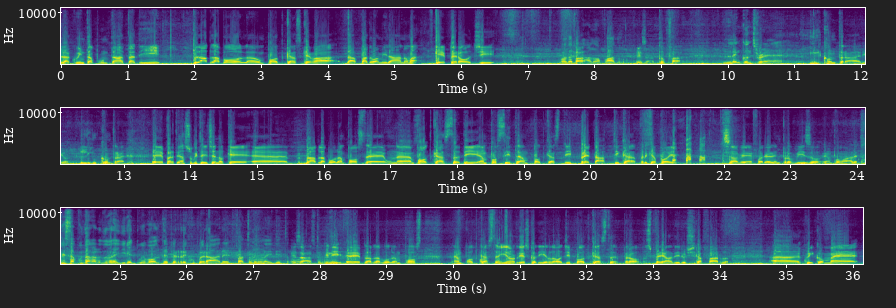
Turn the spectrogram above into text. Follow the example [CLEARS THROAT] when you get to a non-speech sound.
la quinta puntata di Bla Bla Ball, un podcast che va da Padova a Milano, ma che per oggi Va da Fa- Milano a Padova. esatto fa L'Encontre. Il contrario, l'incontrario. Eh, partiamo subito dicendo che eh, Bla Bla Ball è un, post- è un eh, podcast di è un post-it, è un podcast di pretattica, perché poi [LAUGHS] se no viene fuori all'improvviso è un po' male. Questa puntata lo dovrei dire due volte per recuperare il fatto che non l'hai detto. Esatto, quindi eh, Bla Bla Ball è un, post, è un podcast, io non riesco a dirlo oggi podcast, però speriamo di riuscire a farlo. Eh, qui con me,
